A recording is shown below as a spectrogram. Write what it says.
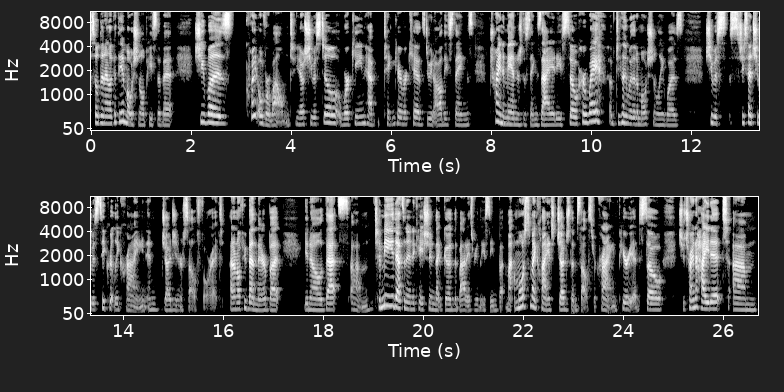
So then I look at the emotional piece of it. She was quite overwhelmed. You know, she was still working, have taking care of her kids, doing all these things, trying to manage this anxiety. So her way of dealing with it emotionally was she was she said she was secretly crying and judging herself for it. I don't know if you've been there, but you know that's um, to me that's an indication that good the body's releasing but my, most of my clients judge themselves for crying period. So she was trying to hide it um,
